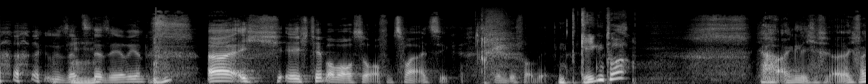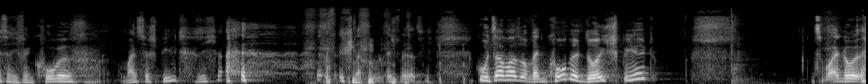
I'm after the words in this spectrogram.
Gesetz der Serien. Äh, ich, ich tippe aber auch so auf einen 2-1-Sieg gegen BVB. Gegentor? Ja, eigentlich. äh, Ich weiß ja nicht, wenn Kobel, meinst du, er spielt? Sicher? ich dachte, ich will das nicht. Gut, sagen wir so, wenn Kobel durchspielt, 2-0.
